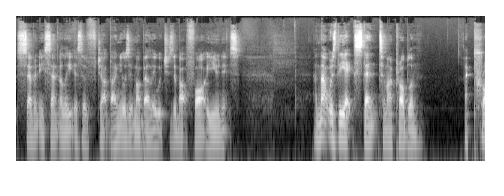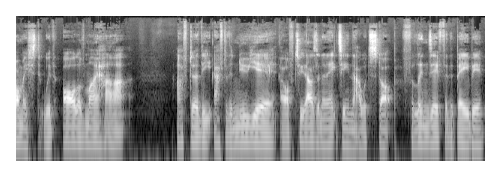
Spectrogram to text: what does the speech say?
70 centilitres of Jack Daniels in my belly, which is about 40 units. And that was the extent to my problem. I promised with all of my heart after the after the new year of 2018 that I would stop for Lindsay for the baby.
